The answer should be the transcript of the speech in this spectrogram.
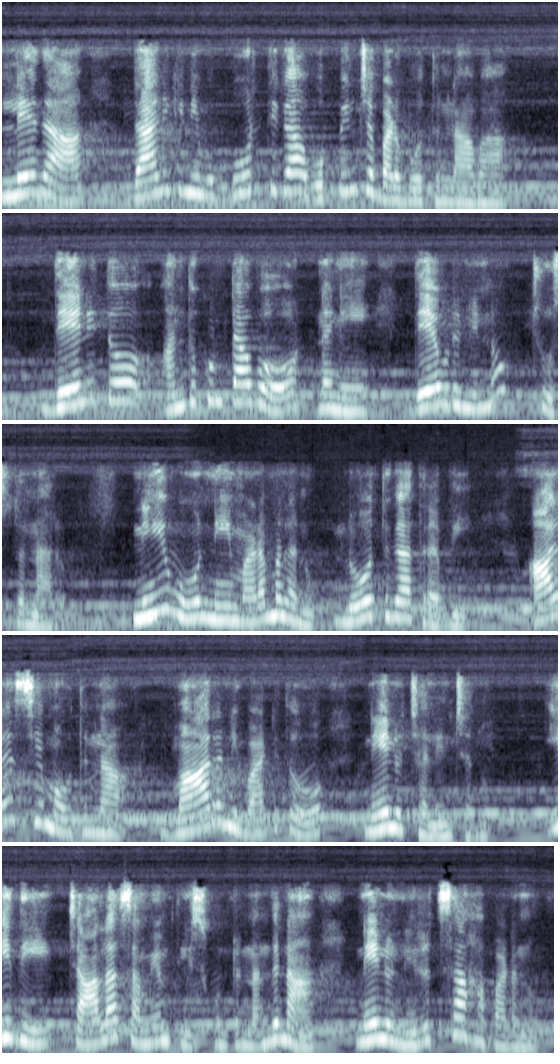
లేదా దానికి నీవు పూర్తిగా ఒప్పించబడబోతున్నావా? దేనితో అందుకుంటావో నని దేవుడు నిన్ను చూస్తున్నారు. నీవు నీ మడమలను లోతుగా త్రవ్వి. ఆలస్యమవుతున్న మారని వాటితో నేను చలించను. ఇది చాలా సమయం తీసుకుంటున్నందున నేను నిరుత్సాహపడను.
